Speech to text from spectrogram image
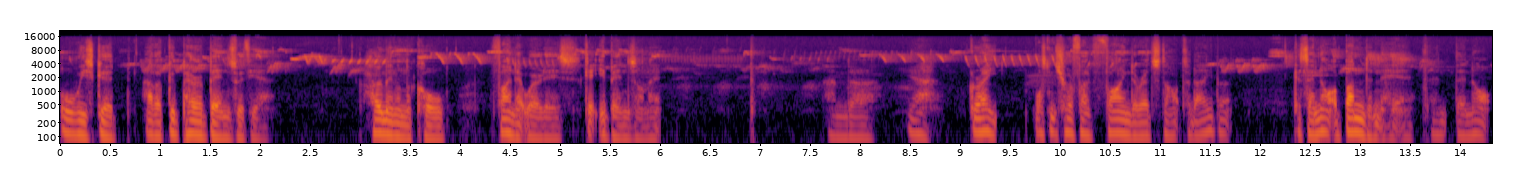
always good. Have a good pair of bins with you. Home in on the call, find out where it is, get your bins on it, and uh, yeah, great. Wasn't sure if I'd find a redstart today, but because they're not abundant here, they're, they're not.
